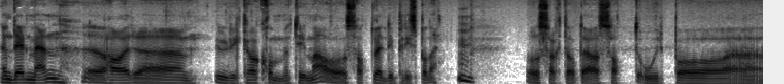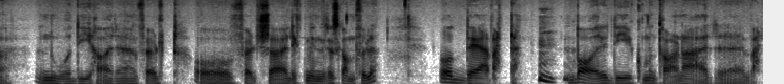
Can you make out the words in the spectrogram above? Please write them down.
en del menn eh, har uh, ulike har kommet til meg og satt veldig pris på det. Mm. Og sagt at jeg har satt ord på uh, noe de har følt, og følt seg litt mindre skamfulle. og det er verdt det. Mm. Bare de kommentarene er eh, verdt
